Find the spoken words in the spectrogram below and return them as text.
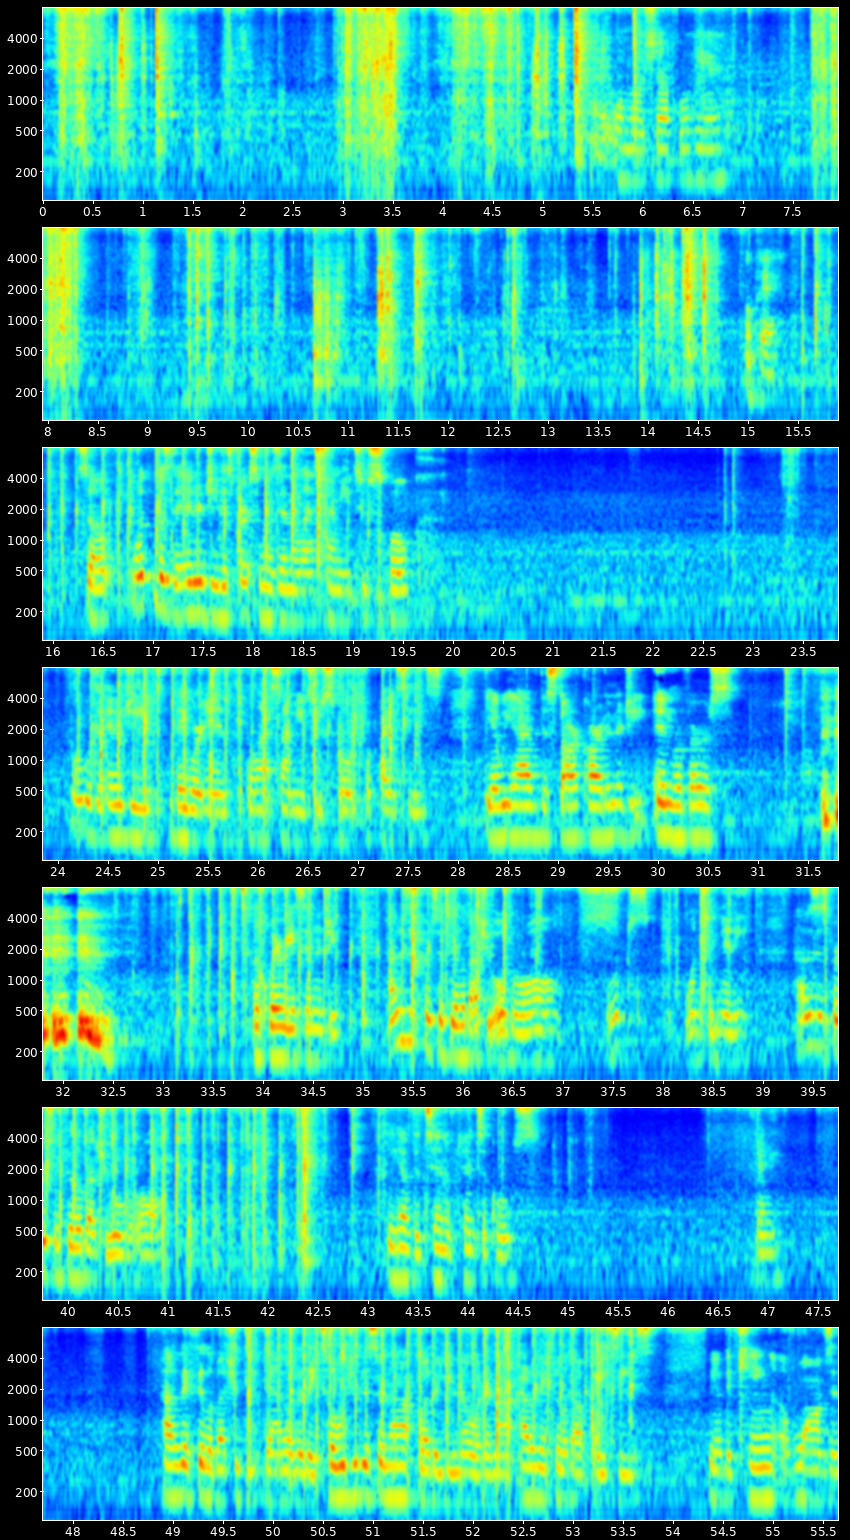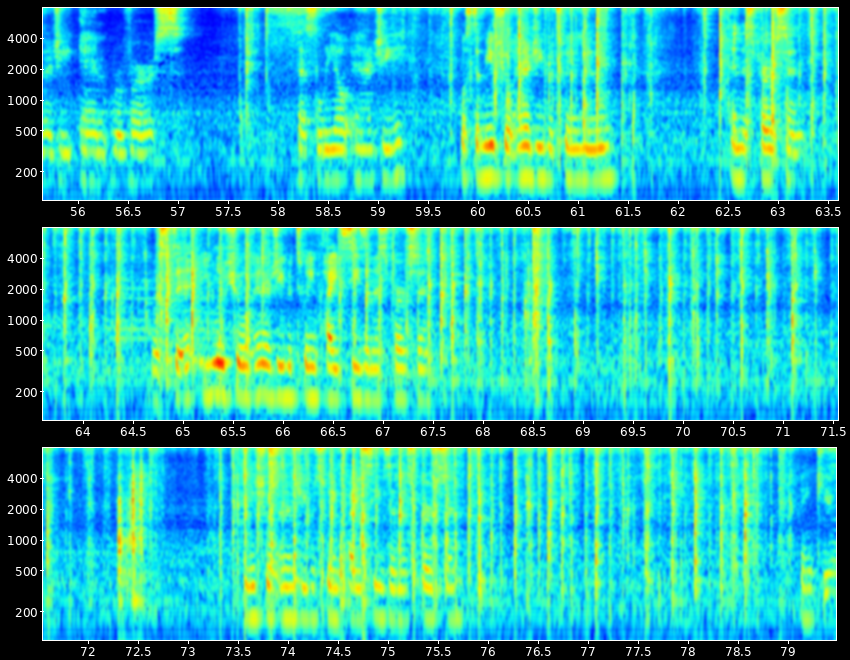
Alright, one more shuffle here. Okay. So, what was the energy this person was in the last time you two spoke? What was the energy they were in the last time you two spoke for Pisces? Yeah, we have the star card energy in reverse. Aquarius energy. How does this person feel about you overall? Whoops, one too many. How does this person feel about you overall? We have the Ten of Pentacles. Okay. How do they feel about you deep down, whether they told you this or not, whether you know it or not? How do they feel about Pisces? We have the King of Wands energy in reverse. That's Leo energy. What's the mutual energy between you and this person? What's the mutual energy between Pisces and this person? Mutual energy between Pisces and this person. Thank you.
